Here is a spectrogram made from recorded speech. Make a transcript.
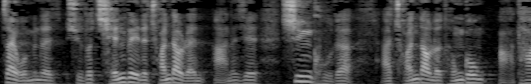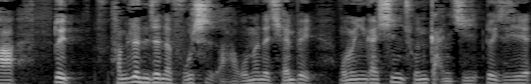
在我们的许多前辈的传道人啊，那些辛苦的啊传道的童工啊，他对他们认真的服侍啊，我们的前辈，我们应该心存感激，对这些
